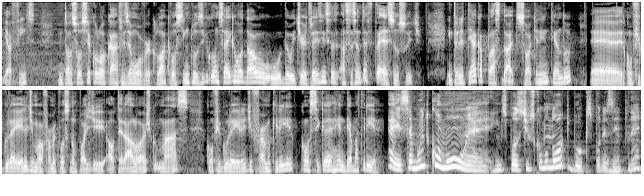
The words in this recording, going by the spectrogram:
e afins. Então, se você colocar, fizer um overclock, você inclusive consegue rodar o, o The Witcher 3 em se- a 60 FPS no Switch. Então, ele tem a capacidade, só que a Nintendo é, configura ele de uma forma que você não pode alterar, lógico, mas configura ele de forma que ele consiga render a bateria. É, isso é muito comum é, em dispositivos como notebooks, por exemplo, né?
